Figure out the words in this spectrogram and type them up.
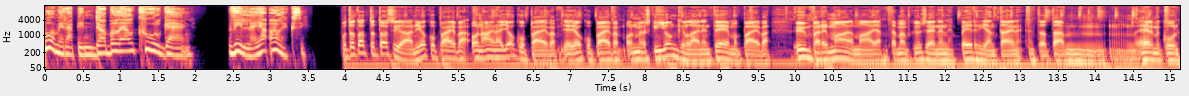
Suomi-räpin Double L Cool Gang. Ville ja Aleksi. Mutta totta tosiaan, joku päivä on aina joku päivä ja joku päivä on myöskin jonkinlainen teemapäivä ympäri maailmaa ja tämä kyseinen perjantain tota, mm, helmikuun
